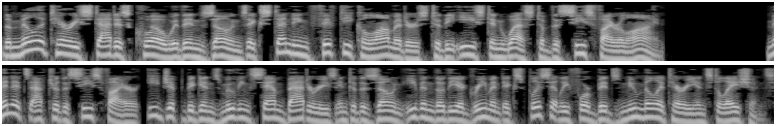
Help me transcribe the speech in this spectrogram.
the military status quo within zones extending 50 km to the east and west of the ceasefire line. Minutes after the ceasefire, Egypt begins moving SAM batteries into the zone even though the agreement explicitly forbids new military installations.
